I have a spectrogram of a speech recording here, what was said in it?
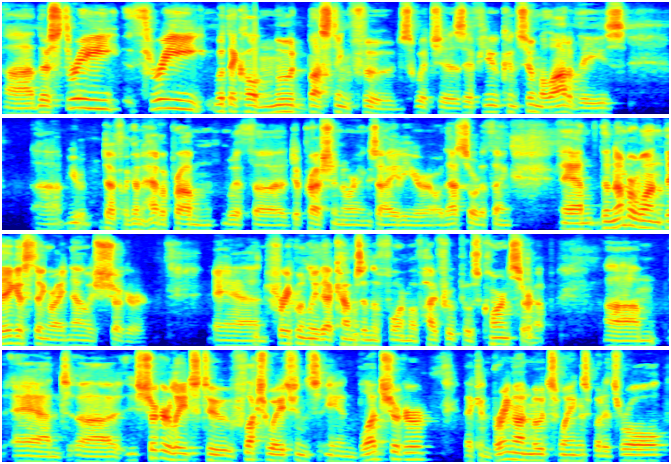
Uh, there's three, three what they call mood-busting foods, which is if you consume a lot of these, uh, you're definitely going to have a problem with uh, depression or anxiety or, or that sort of thing. And the number one biggest thing right now is sugar. And frequently that comes in the form of high fructose corn syrup. Um, and uh, sugar leads to fluctuations in blood sugar that can bring on mood swings, but its role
